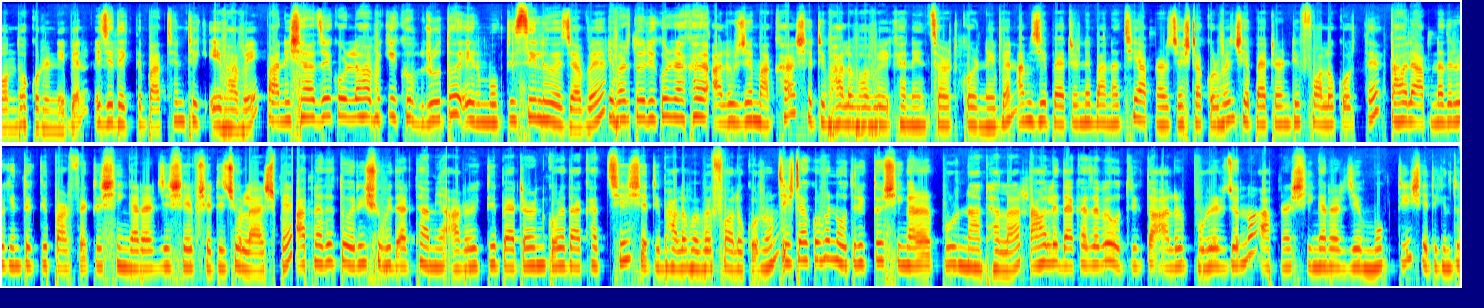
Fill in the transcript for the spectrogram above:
বন্ধ করে নেবেন। এই যে দেখতে পাচ্ছেন ঠিক এভাবে। পানি সাহায্যে করলে হবে কি? খুব দ্রুত এর মুখটি সিল হয়ে যাবে। এবার তৈরি করে রাখা আলুর যে মাখা, সেটি ভালোভাবে এখানে ইনসার্ট করে নেবেন। আমি যে প্যাটার্নে বানাচ্ছি আপনারা চেষ্টা করবেন সেই প্যাটার্নটি ফলো করতে। তাহলে আপনাদেরও কিন্তু একটি পারফেক্ট সিঙ্গারার যে শেপ সেটি চলে আসবে। আপনাদের তৈরি সুবিধার্থে আমি আরও একটি প্যাটার্ন করে দেখাচ্ছি, সেটি ভালোভাবে ফলো করুন। চেষ্টা করবেন অতিরিক্ত সিঙ্গারার পুর না ঢালার। তাহলে দেখা যাবে অতিরিক্ত আলুর পুরের জন্য আপনার সিঙ্গারার যে মুখটি, সেটি কিন্তু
